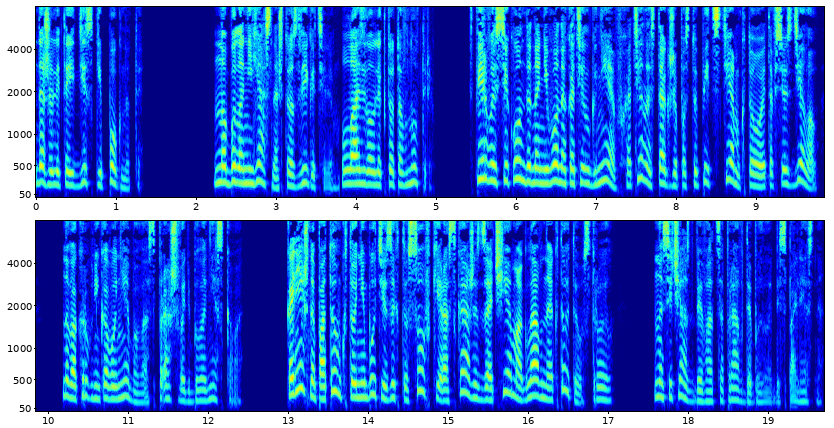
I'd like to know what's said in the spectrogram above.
даже литые диски погнуты. Но было неясно, что с двигателем, лазил ли кто-то внутрь. В первые секунды на него накатил гнев, хотелось также поступить с тем, кто это все сделал, но вокруг никого не было, спрашивать было не с кого. Конечно, потом кто-нибудь из их тусовки расскажет, зачем, а главное, кто это устроил. Но сейчас добиваться правды было бесполезно.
